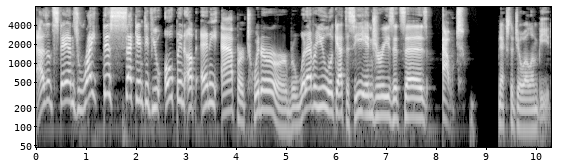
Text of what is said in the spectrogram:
as it stands right this second, if you open up any app or Twitter or whatever you look at to see injuries, it says out next to Joel Embiid.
